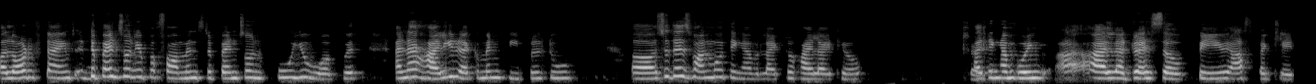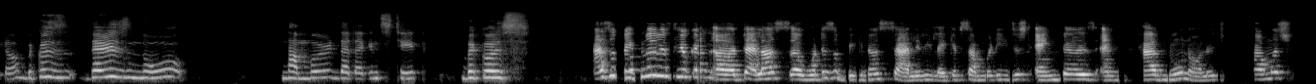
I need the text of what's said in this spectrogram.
a lot of times it depends on your performance depends on who you work with and i highly recommend people to uh, so there's one more thing I would like to highlight here. Sure. I think I'm going, I'll address a pay aspect later because there is no number that I can state because. As a beginner, if you can uh, tell us uh, what is a beginner's salary, like if somebody just enters and have no knowledge, how much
